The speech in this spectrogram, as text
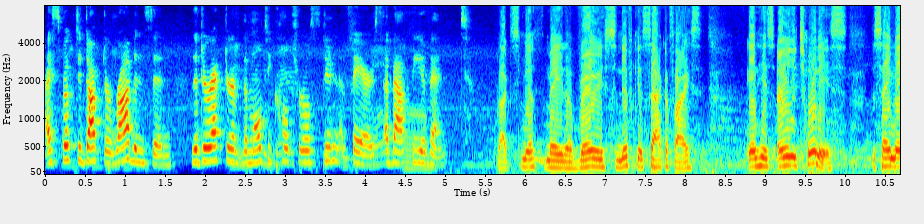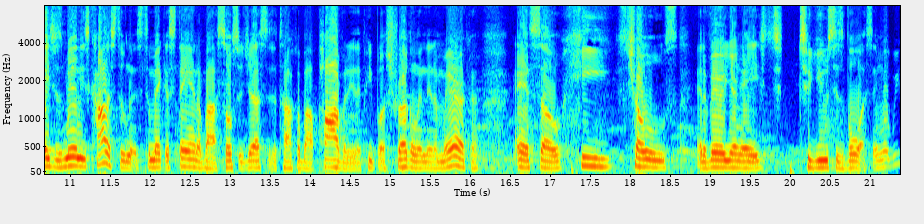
I spoke to Dr. Robinson, the director of the Multicultural Student Affairs, about the um, event. Dr. Smith made a very significant sacrifice in his early 20s, the same age as many of these college students, to make a stand about social justice, to talk about poverty, that people are struggling in America. And so he chose at a very young age to use his voice. And what we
